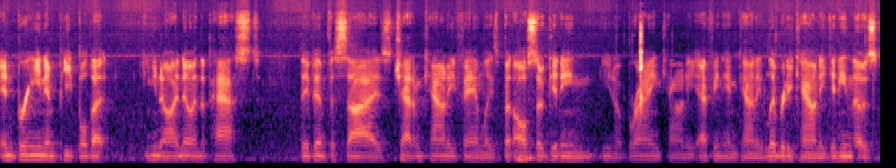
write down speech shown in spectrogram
and bringing in people that, you know, I know in the past they've emphasized Chatham County families, but also getting you know Bryan County, Effingham County, Liberty County, getting those,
